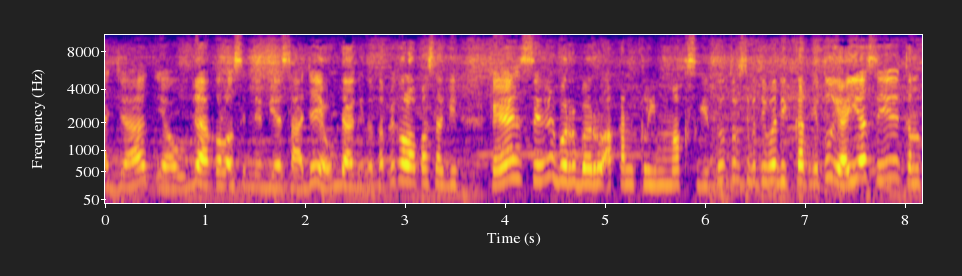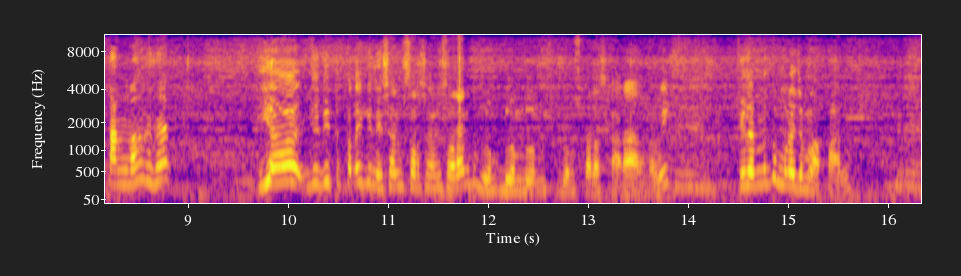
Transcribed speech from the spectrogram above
aja ya udah kalau scene biasa aja ya udah gitu tapi kalau pas lagi kayaknya scene baru-baru akan klimaks gitu terus tiba-tiba di cut gitu ya iya sih kentang banget Iya, jadi tepatnya gini, sensor-sensoran tuh belum belum belum belum separah sekarang. Tapi hmm. film itu mulai jam 8 hmm,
